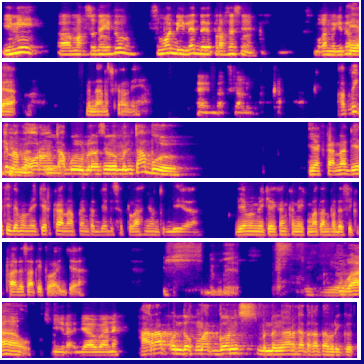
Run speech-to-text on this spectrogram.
Ini eh, maksudnya itu semua dilihat dari prosesnya. Bukan begitu? Iya. Benar sekali. Hebat sekali. Tapi kenapa Gila, orang gila. cabul berhasil mencabul? Ya karena dia tidak memikirkan apa yang terjadi setelahnya untuk dia. Dia memikirkan kenikmatan pada si pada saat itu aja. Ih, gila. Wow. Gila jawabannya. Harap untuk Mat Gons mendengar kata-kata berikut.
